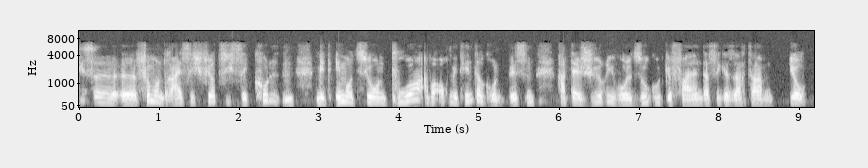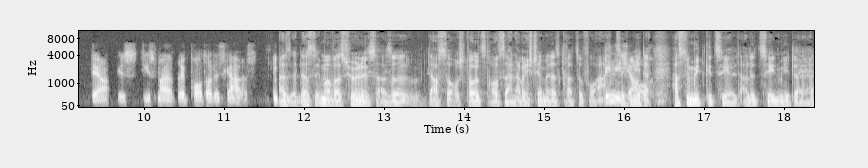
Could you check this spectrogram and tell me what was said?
diese äh, 35, 40 Sekunden mit Emotion pur, aber auch mit Hintergrundwissen hat der Jury wohl so gut gefallen, dass sie gesagt haben, jo, der ist diesmal Reporter des Jahres. Also das ist immer was Schönes. Also darfst du auch stolz drauf sein. Aber ich stelle mir das gerade so vor. 80 Meter. Auch. Hast du mitgezählt, alle 10 Meter. Ja?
